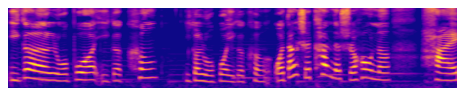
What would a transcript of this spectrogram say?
一个萝卜一个坑，一个萝卜一个坑。我当时看的时候呢，还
